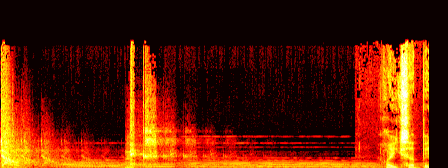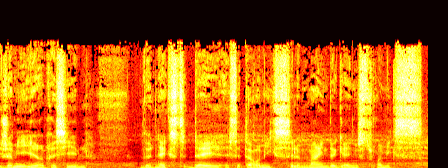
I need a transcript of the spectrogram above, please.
down mix. Royxop est jamais irrépressible. The Next Day, et c'est un remix, c'est le Mind Against Remix.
